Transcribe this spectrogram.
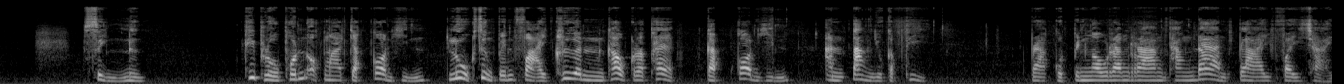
ำสิ่งหนึ่ง ที่โผล่พ้นออกมาจากก้อนหิน ลูกซึ่งเป็นฝ่ายเคลื่อนเข้ากระแทกกับก้อนหิน อันตั้งอยู่กับที่ ปรากฏเป็นเงารางๆทางด้านปลายไฟฉาย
